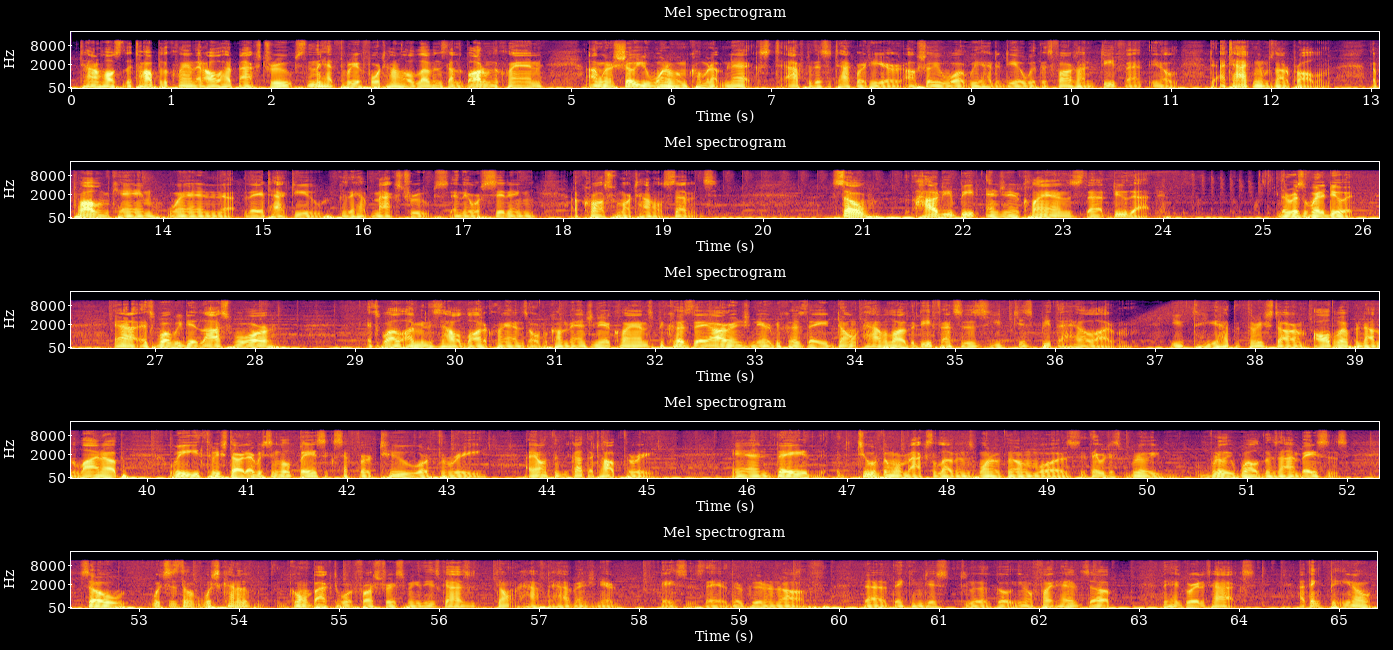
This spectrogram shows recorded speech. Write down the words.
town halls at the top of the clan that all had max troops. Then they had three or four town hall 11s down the bottom of the clan. I'm going to show you one of them coming up next after this attack right here. I'll show you what we had to deal with as far as on defense. You know, attacking them is not a problem. The problem came when they attacked you because they have max troops and they were sitting across from our town hall 7s. So, how do you beat engineered clans that do that? There is a way to do it. Uh, it's what we did last war it's well I mean this is how a lot of clans overcome the engineer clans. Because they are engineered because they don't have a lot of the defenses you just beat the hell out of them you, you have to three star them all the way up and down the lineup. We three starred every single base except for two or three. I don't think we got the top three. And they two of them were max 11s one of them was they were just really really well designed bases. So which is the which kind of the, going back to what frustrates me these guys don't have to have engineered bases. They they're good enough that they can just uh, go you know fight heads up. They had great attacks. I think you know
